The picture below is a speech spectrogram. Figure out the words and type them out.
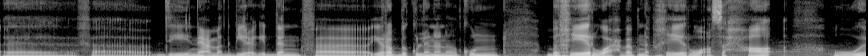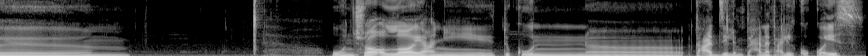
آه فدي نعمة كبيرة جدا. فيا رب كلنا نكون بخير وأحبابنا بخير وأصحاء و وإن شاء الله يعني تكون آه، تعدي الامتحانات عليكم كويس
